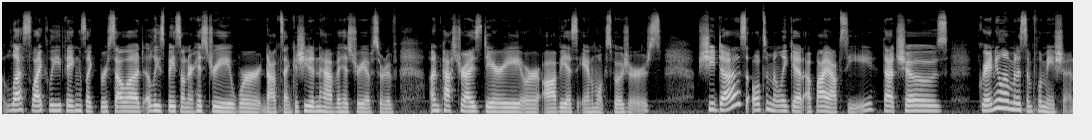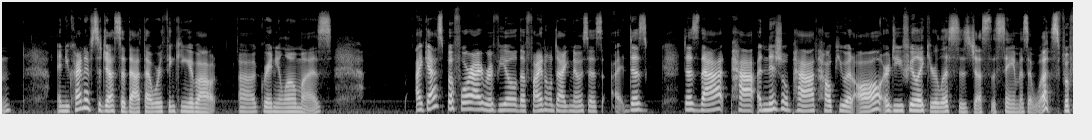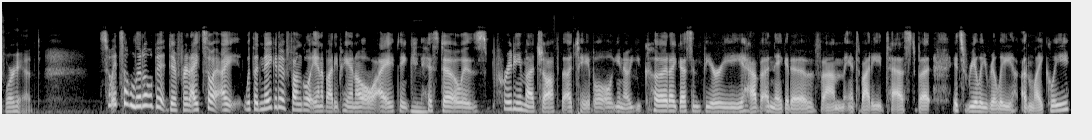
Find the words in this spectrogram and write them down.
less likely things like brucella, at least based on her history, were not sent because she didn't have a history of sort of unpasteurized dairy or obvious animal exposures. She does ultimately get a biopsy that shows granulomatous inflammation. And you kind of suggested that, that we're thinking about uh, granulomas. I guess before I reveal the final diagnosis, does does that path, initial path help you at all, or do you feel like your list is just the same as it was beforehand? So it's a little bit different. I so I with a negative fungal antibody panel, I think mm. histo is pretty much off the table. You know, you could, I guess, in theory, have a negative um, antibody test, but it's really, really unlikely.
